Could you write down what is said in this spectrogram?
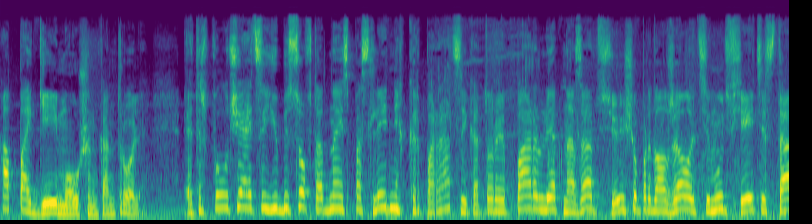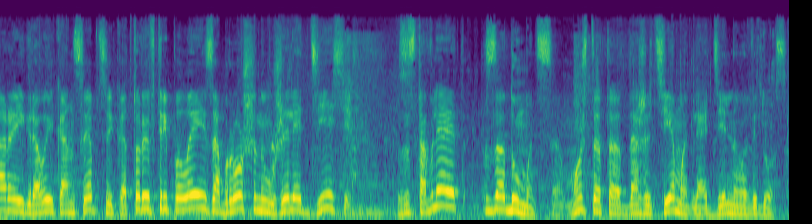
апогей motion контроля. Это ж получается Ubisoft одна из последних корпораций, которая пару лет назад все еще продолжала тянуть все эти старые игровые концепции, которые в AAA заброшены уже лет 10. Заставляет задуматься, может это даже тема для отдельного видоса.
